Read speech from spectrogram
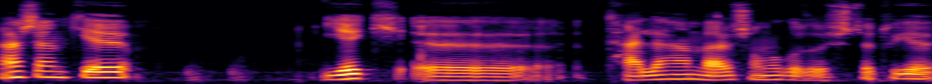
هرچند که یک تله هم برای شما گذاشته توی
